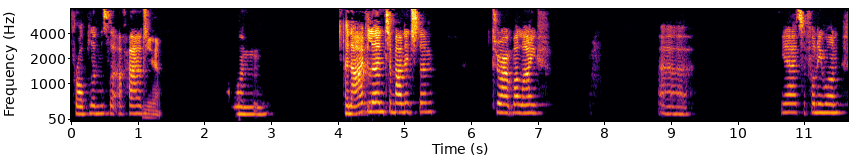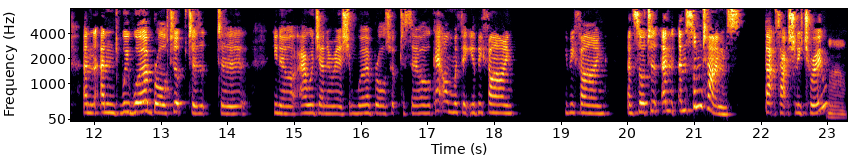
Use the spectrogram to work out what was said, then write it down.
problems that I've had. Yeah. Um, and I've learned to manage them throughout my life. Uh, yeah, it's a funny one. And and we were brought up to to you know our generation were brought up to say, oh, get on with it, you'll be fine, you'll be fine. And so to and and sometimes that's actually true. Mm.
